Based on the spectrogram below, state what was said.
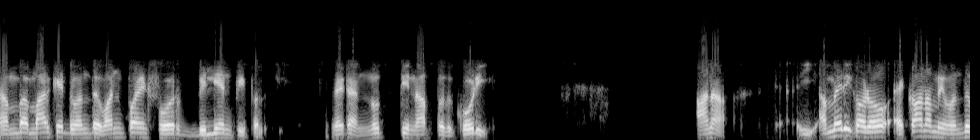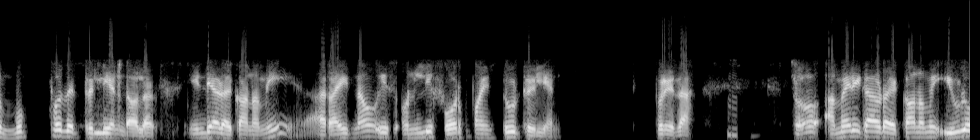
நம்ம மார்க்கெட் வந்து one point four billion people ரைட்டா நூற்றி நாற்பது கோடி. ஆனால் அமெரிக்காவோட எக்கானமி வந்து முப்பது ட்ரில்லியன் டாலர் இந்தியாவோட economy right now is only four point two trillion புரியுதா? ஸோ அமெரிக்காவோட எக்கானமி இவ்வளோ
